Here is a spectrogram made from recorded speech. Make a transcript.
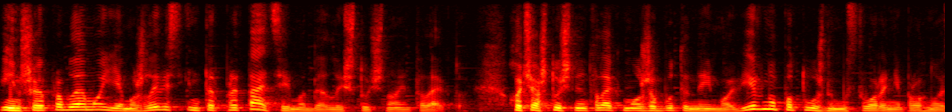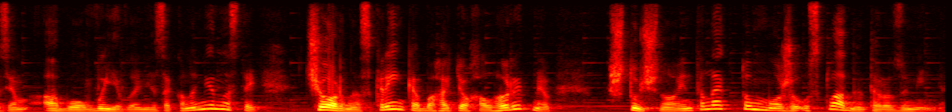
Іншою проблемою є можливість інтерпретації моделей штучного інтелекту. Хоча штучний інтелект може бути неймовірно потужним у створенні прогнозів або виявленні закономірностей, чорна скринька багатьох алгоритмів штучного інтелекту може ускладнити розуміння,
